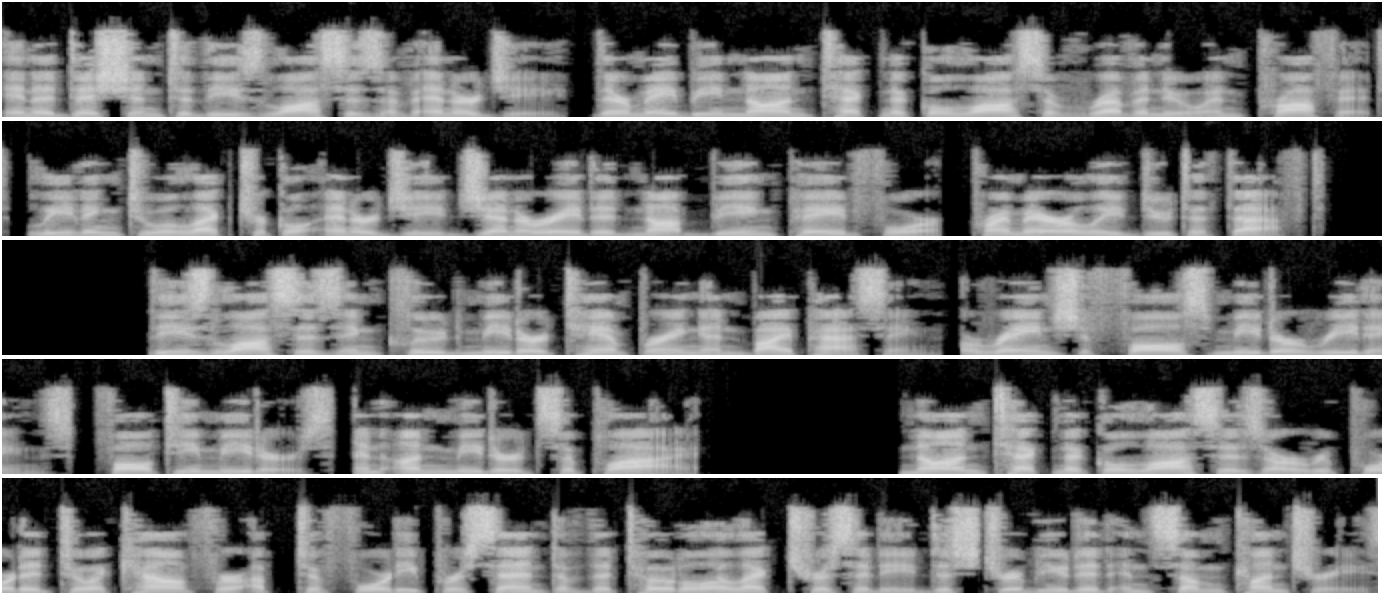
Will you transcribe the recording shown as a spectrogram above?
In addition to these losses of energy, there may be non-technical loss of revenue and profit, leading to electrical energy generated not being paid for, primarily due to theft. These losses include meter tampering and bypassing, arranged false meter readings, faulty meters, and unmetered supply. Non-technical losses are reported to account for up to 40% of the total electricity distributed in some countries.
